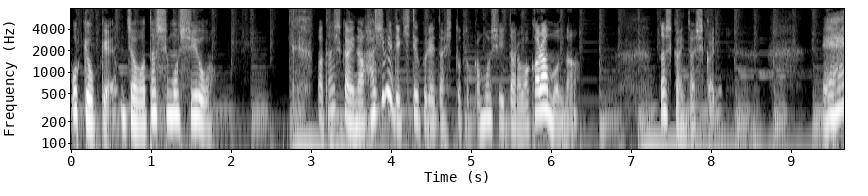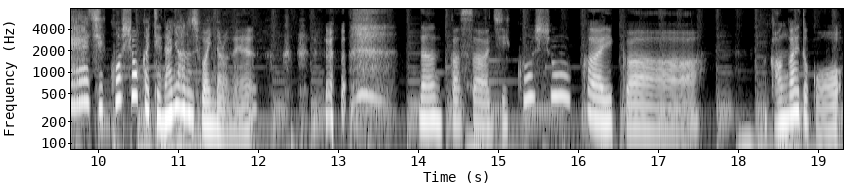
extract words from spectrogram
オッケーオッケー。じゃあ私もしよう。まあ確かにな、初めて来てくれた人とかもしいたらわからんもんな。確かに確かに。えー、自己紹介って何話せばいいんだろうね。なんかさ、自己紹介か。考えとこ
